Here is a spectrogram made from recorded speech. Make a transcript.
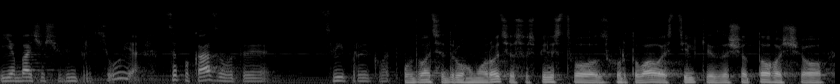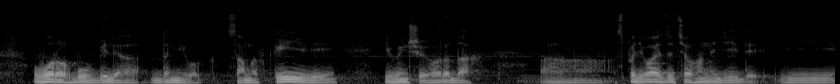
і я бачу, що він працює, це показувати свій приклад. У 22-му році суспільство згуртувалось тільки за счет того, що ворог був біля домівок, саме в Києві і в інших городах. Сподіваюсь, до цього не дійде. І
